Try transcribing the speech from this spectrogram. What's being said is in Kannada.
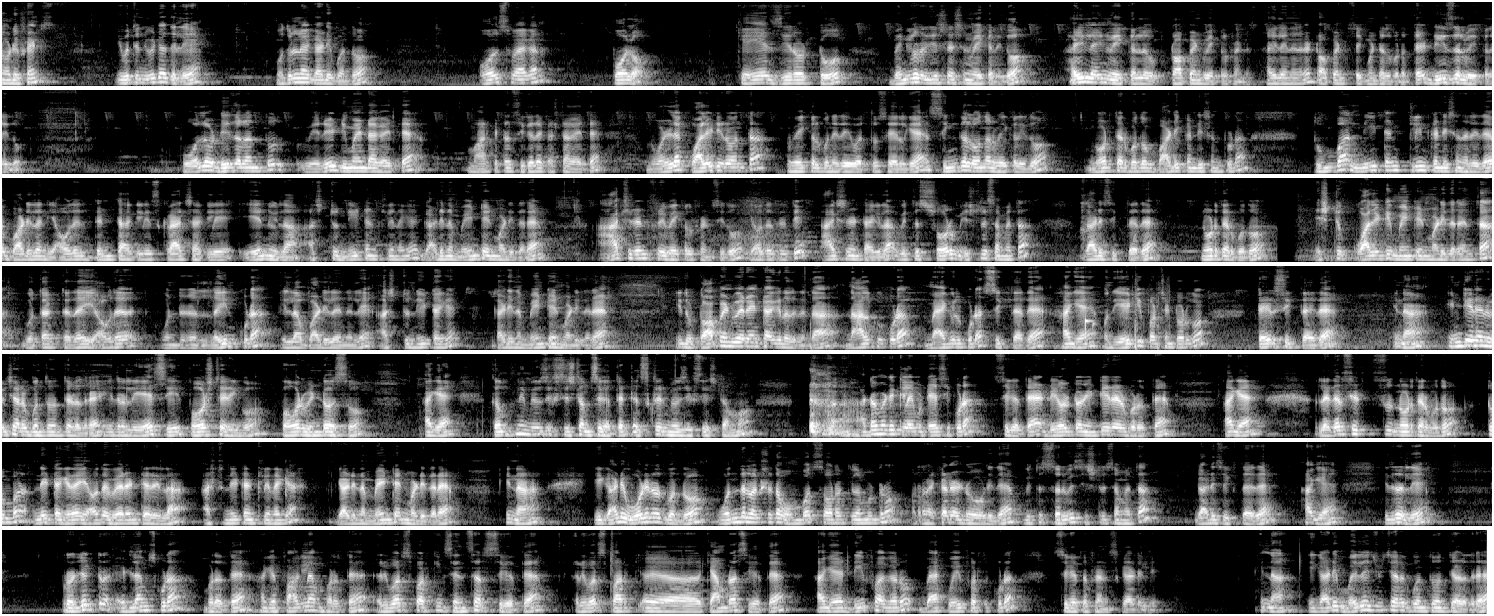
ನೋಡಿ ಫ್ರೆಂಡ್ಸ್ ಇವತ್ತಿನ ವಿಡಿಯೋದಲ್ಲಿ ಮೊದಲನೇ ಗಾಡಿ ಬಂದು Volkswagen Polo K A zero two Bengaluru registration vehicle ಇದು. High line vehicle top end vehicle friends high line ಅಂದರೆ ಟಾಪ್ ಎಂಡ್ ಸೆಗ್ಮೆಂಟಲ್ಲಿ ಬರುತ್ತೆ ಡೀಸೆಲ್ ವೆಹಿಕಲ್ ಇದು. ಪೋಲೋ ಡೀಸೆಲ್ ಅಂತೂ ವೆರಿ ಡಿಮ್ಯಾಂಡ್ ಆಗೈತೆ ಮಾರ್ಕೆಟಲ್ಲಿ ಸಿಗೋದೇ ಕಷ್ಟ ಆಗೈತೆ. ಒಳ್ಳೆ ಕ್ವಾಲಿಟಿ ಇರುವಂಥ ವೆಹಿಕಲ್ ಬಂದಿದೆ ಇವತ್ತು ಸೇಲ್ಗೆ ಸಿಂಗಲ್ ಓನರ್ ವೆಹಿಕಲ್ ಇದು. ನೋಡ್ತಾ ಇರ್ಬೋದು ಬಾಡಿ ಕಂಡೀಷನ್ ಕೂಡ ತುಂಬ ನೀಟ್ ಆ್ಯಂಡ್ ಕ್ಲೀನ್ ಕಂಡೀಷನಲ್ಲಿದೆ ಬಾಡಿ ಲೈನ್ ಯಾವುದೇ ಡೆಂಟ್ ಆಗಲಿ ಸ್ಕ್ರ್ಯಾಚ್ ಆಗಲಿ, ಏನೂ ಇಲ್ಲ. ಅಷ್ಟು ನೀಟ್ ಆ್ಯಂಡ್ ಕ್ಲೀನಾಗೆ ಗಾಡಿನ ಮೇಂಟೈನ್ ಮಾಡಿದ್ದಾರೆ. ಆಕ್ಸಿಡೆಂಟ್ ಫ್ರೀ ವೆಹಿಕಲ್ ಫ್ರೆಂಡ್ಸ್ ಇದು. ಯಾವುದೇ ರೀತಿ ಆಕ್ಸಿಡೆಂಟ್ ಆಗಿಲ್ಲ. ವಿತ್ ಶೋರೂಮ್ ಹಿಸ್ಟ್ರಿ ಸಮೇತ ಗಾಡಿ ಸಿಗ್ತಾ ಇದೆ. ನೋಡ್ತಾ ಇರ್ಬೋದು, ಎಷ್ಟು ಕ್ವಾಲಿಟಿ ಮೇಂಟೈನ್ ಮಾಡಿದ್ದಾರೆ ಅಂತ ಗೊತ್ತಾಗ್ತದೆ ಯಾವುದೇ ಒಂದು ಲೈನ್ ಕೂಡ ಇಲ್ಲ ಬಾಡಿ ಲೈನಲ್ಲಿ ಅಷ್ಟು ನೀಟಾಗಿ ಗಾಡಿನ ಮೇಂಟೈನ್ ಮಾಡಿದ್ದಾರೆ. ಇದು ಟಾಪ್ ಎಂಡ್ ವೇರಿಯಂಟ್ ಆಗಿರೋದ್ರಿಂದ ನಾಲ್ಕು ಕೂಡ, ಮ್ಯಾಗ್ಯುಲ್ ಕೂಡ ಸಿಗ್ತಾ ಇದೆ. ಹಾಗೆ ಒಂದು ಏಯ್ಟಿ ಪರ್ಸೆಂಟ್ವರೆಗೂ ಟೈರ್ ಸಿಗ್ತಾ ಇದೆ. ಇನ್ನು ಇಂಟೀರಿಯರ್ ವಿಚಾರಕ್ಕೆ ಬಂತು ಅಂತ ಹೇಳಿದ್ರೆ ಇದರಲ್ಲಿ A C, power steering, power windows, ಹಾಗೆ ಕಂಪ್ನಿ ಮ್ಯೂಸಿಕ್ ಸಿಸ್ಟಮ್ ಸಿಗುತ್ತೆ, touch screen music system, automatic climate A C ಕೂಡ ಸಿಗುತ್ತೆ, ಡಿಯೋಲ್ ಟೋನ್ ಇಂಟೀರಿಯರ್ ಬರುತ್ತೆ. ಹಾಗೆ ಲೆದರ್ ಸೀಟ್ಸ್ ನೋಡ್ತಾ ಇರ್ಬೋದು. ತುಂಬ ನೀಟಾಗಿದೆ, ಯಾವುದೇ ವೇರೆಂಟಿ ಇಲ್ಲ ಅಷ್ಟು ನೀಟ್ ಆ್ಯಂಡ್ ಕ್ಲೀನಾಗೆ ಗಾಡಿನ ಮೇಂಟೈನ್ ಮಾಡಿದ್ದಾರೆ. ಇನ್ನು ಈ ಗಾಡಿ ಓಡಿರೋದು ಬಂದು ಒಂದು ಲಕ್ಷದ ಒಂಬತ್ತು ಸಾವಿರ ಕಿಲೋಮೀಟ್ರು ರೆಕಾರ್ಡೆಡ್ ಓಡಿದೆ ವಿತ್ ಸರ್ವಿಸ್ ಹಿಸ್ಟ್ರಿ ಸಮೇತ ಗಾಡಿ ಸಿಗ್ತಾ ಇದೆ. ಹಾಗೆ ಇದರಲ್ಲಿ ಪ್ರೊಜೆಕ್ಟರ್ ಹೆಡ್ಲ್ಯಾಂಪ್ಸ್ ಕೂಡ ಬರುತ್ತೆ, ಹಾಗೆ ಫಾಗ್ ಲ್ಯಾಂಪ್ ಬರುತ್ತೆ, ರಿವರ್ಸ್ ಪಾರ್ಕಿಂಗ್ ಸೆನ್ಸರ್ಸ್ ಸಿಗುತ್ತೆ, ರಿವರ್ಸ್ ಪಾರ್ಕ್ ಕ್ಯಾಮ್ರಾ ಸಿಗುತ್ತೆ, ಹಾಗೆ ಡಿಫಾಗರು, ಬ್ಯಾಕ್ ವೈಫರ್ ಕೂಡ ಸಿಗುತ್ತೆ ಫ್ರೆಂಡ್ಸ್ ಗಾಡೀಲಿ. ಇನ್ನು ಈ ಗಾಡಿ ಮೈಲೇಜ್ ವಿಚಾರಕ್ಕೆ ಬಂತು ಅಂತ ಹೇಳಿದ್ರೆ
